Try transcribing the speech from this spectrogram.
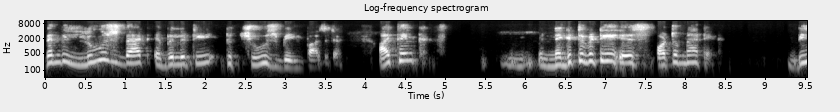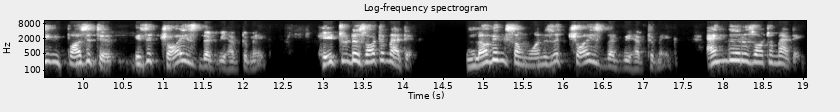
then we lose that ability to choose being positive. I think negativity is automatic. Being positive is a choice that we have to make. Hatred is automatic. Loving someone is a choice that we have to make. Anger is automatic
